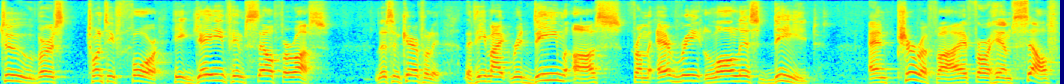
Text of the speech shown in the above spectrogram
2, verse 24, he gave himself for us. Listen carefully, that he might redeem us from every lawless deed and purify for himself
